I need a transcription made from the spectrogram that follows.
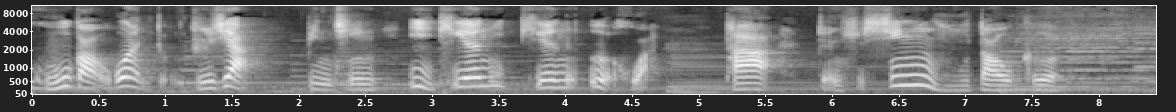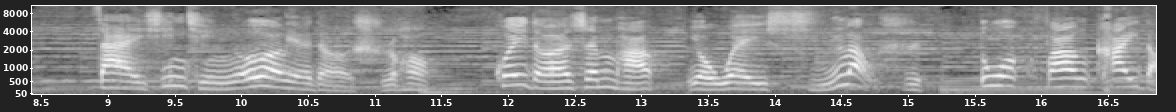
胡搞乱整之下，病情一天天恶化，他真是心如刀割。在心情恶劣的时候，亏得身旁有位徐老师多方开导。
